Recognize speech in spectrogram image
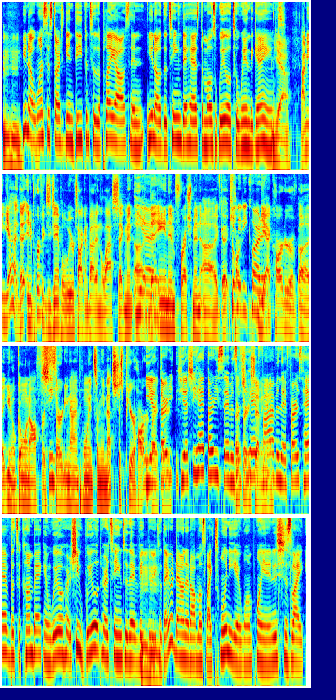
Mm-hmm. you know, once it starts getting deep into the playoffs and, you know, the team that has the most will to win the game. Yeah, I mean, yeah, that, in a perfect example, we were talking about in the last segment, uh, Yeah. the A and M freshman, uh, Car- Kennedy Carter. yeah, Carter, uh, you know, going off for She- thirty nine points. I mean, that's just pure heart Yeah, right thirty. there. Yeah, she had thirty-seven. So Or she 37, had five yeah. in that first half, but to come back and will her, she willed her team to that victory Mm-hmm. because they were down at almost like twenty at one point, and it's just like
